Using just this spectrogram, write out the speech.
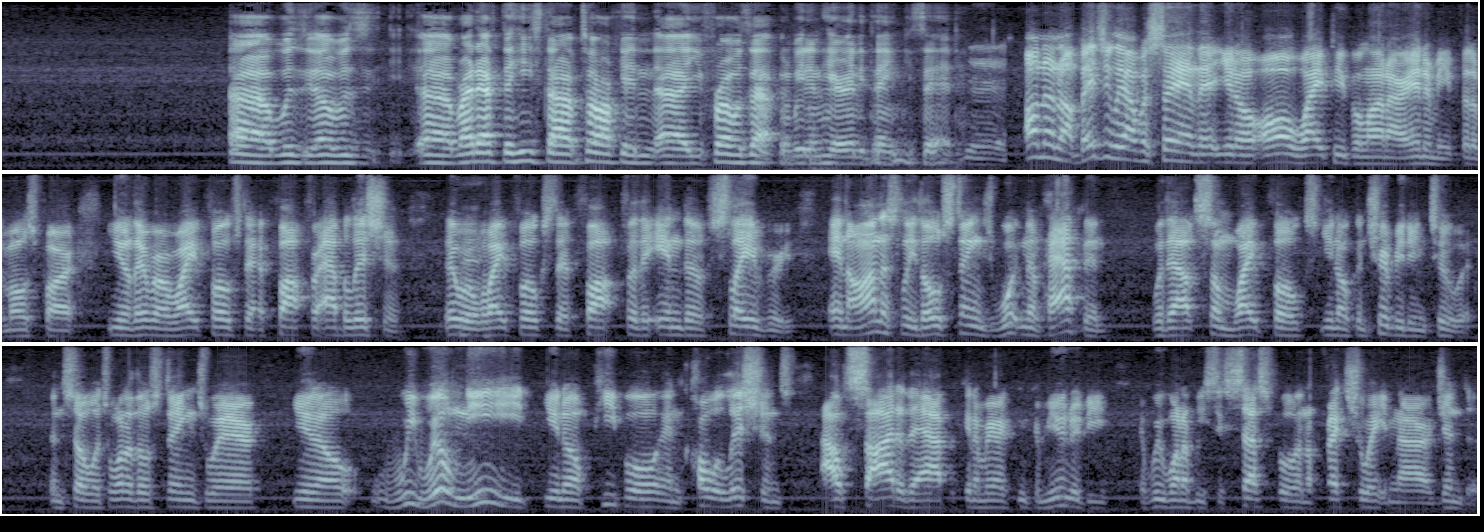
uh, was uh, was uh, right after he stopped talking, uh, you froze up and we didn't hear anything he said. Yeah. Oh no, no. Basically, I was saying that you know all white people aren't our enemy for the most part. You know, there were white folks that fought for abolition. There were Yeah. white folks that fought for the end of slavery. And honestly, those things wouldn't have happened without some white folks, you know, contributing to it. And so it's one of those things where you know we will need you know people and coalitions outside of the African American community if we want to be successful in effectuating our agenda.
